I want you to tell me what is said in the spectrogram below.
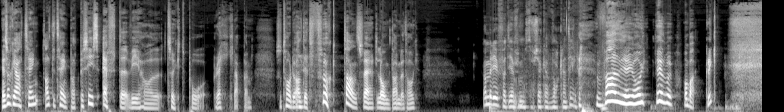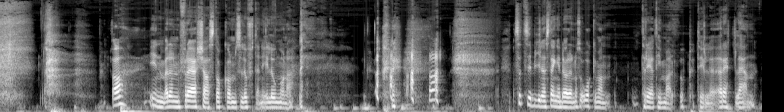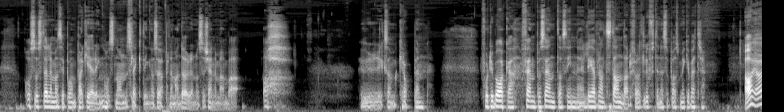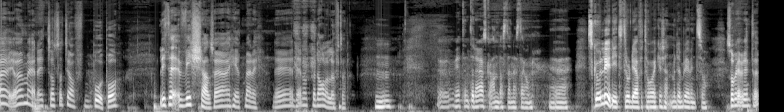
En sak jag har tänkt, alltid tänkt på att precis efter vi har tryckt på räckknappen så tar du alltid ett fruktansvärt långt andetag. Ja men det är för att jag måste försöka vakna till. Varje gång! Man bara klick. Ja, in med den fräscha Stockholmsluften i lungorna. Sätter sig i bilen, stänger dörren och så åker man tre timmar upp till rätt län. Och så ställer man sig på en parkering hos någon släkting och så öppnar man dörren och så känner man bara åh, hur liksom kroppen får tillbaka 5% av sin levnadsstandard för att luften är så pass mycket bättre. Ja, jag, jag är med dig trots att jag bor på lite vischan så jag är helt med dig. Det, det är något med dalaluften. Mm. Jag vet inte när jag ska andas den nästa gång. Jag skulle ju dit trodde jag för två veckor sedan, men det blev inte så. Så blev det inte.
